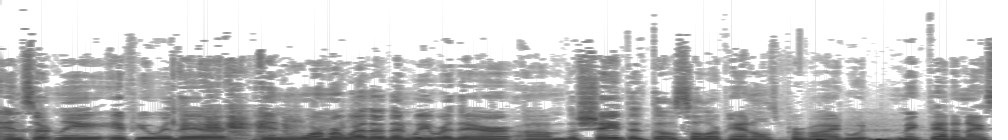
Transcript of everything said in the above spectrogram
And certainly, if you were there in warmer weather than we were there, um, the shade that those solar panels provide would make that a nice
